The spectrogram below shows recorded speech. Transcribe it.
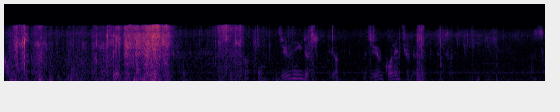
こう面白いもう10年以上知ってるわけ15年近くだねそれそ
